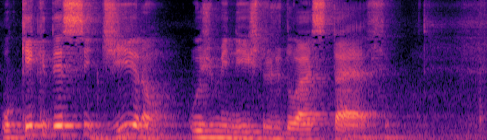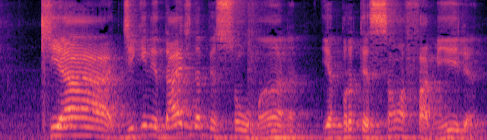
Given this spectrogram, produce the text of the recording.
o que, que decidiram os ministros do STF? Que a dignidade da pessoa humana e a proteção à família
